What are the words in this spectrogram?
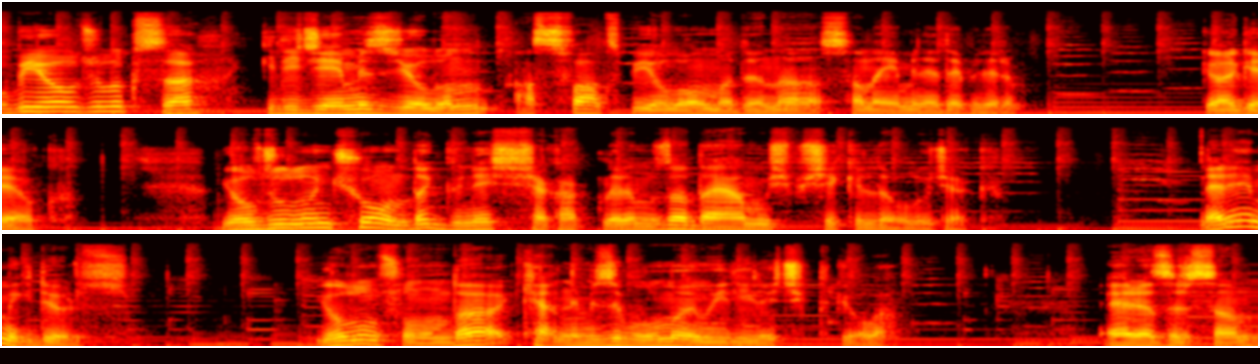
Bu bir yolculuksa gideceğimiz yolun asfalt bir yol olmadığına sana emin edebilirim. Gölge yok. Yolculuğun çoğunda güneş şakaklarımıza dayanmış bir şekilde olacak. Nereye mi gidiyoruz? Yolun sonunda kendimizi bulma ümidiyle çıktık yola. Eğer hazırsan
